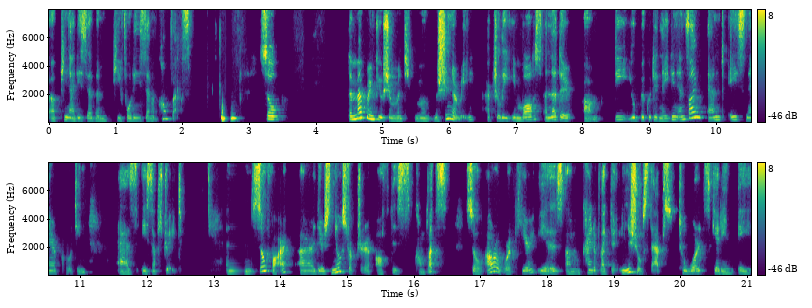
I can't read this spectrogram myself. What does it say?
uh, P97, P47 complex. So the membrane fusion machinery actually involves another um, deubiquitinating enzyme and a SNARE protein as a substrate. And so far, uh, there's no structure of this complex. So our work here is um, kind of like the initial steps towards getting a,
